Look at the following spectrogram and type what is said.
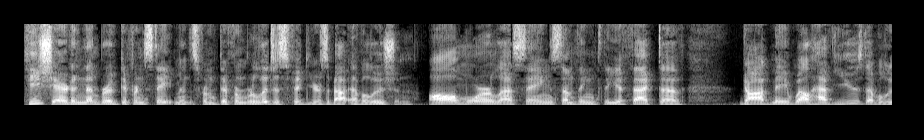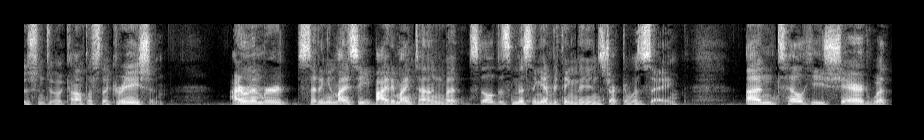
He shared a number of different statements from different religious figures about evolution, all more or less saying something to the effect of God may well have used evolution to accomplish the creation. I remember sitting in my seat, biting my tongue, but still dismissing everything the instructor was saying, until he shared what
